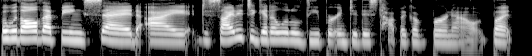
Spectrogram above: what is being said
But with all that being said, I decided to get a little deeper into this topic of burnout, but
